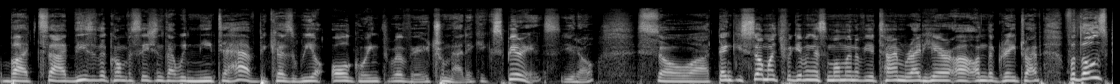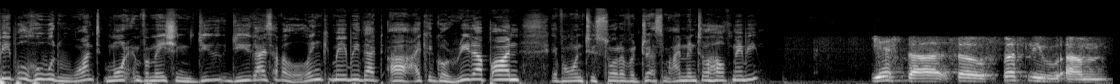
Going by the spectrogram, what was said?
but uh, these are the conversations that we need to have because we are all going through a very traumatic experience. You know, so uh, thank you so much for giving us a moment of your time right here uh, on the Great Drive. For those people who would want more information, do do you guys have a link maybe that uh, I could go read up on if I want to sort of address my mental health, maybe? Yes. Uh, so, firstly, um,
